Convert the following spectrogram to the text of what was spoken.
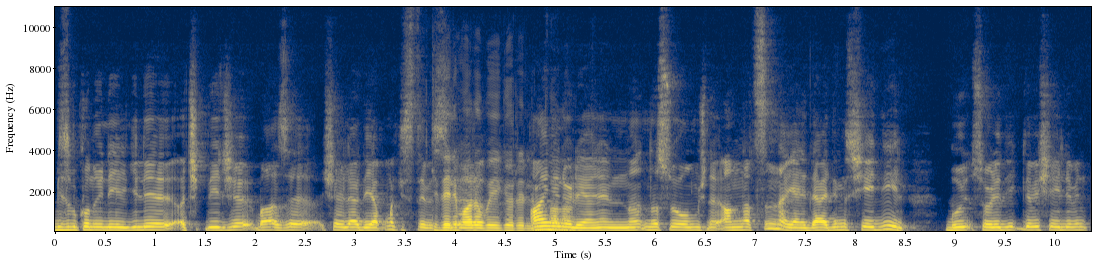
Biz bu konuyla ilgili açıklayıcı bazı şeyler de yapmak isteriz. Gidelim Ee, arabayı görelim Aynen falan. öyle yani Na- nasıl olmuş ne- anlatsınlar yani derdimiz şey değil. Bu söyledikleri şeylerin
